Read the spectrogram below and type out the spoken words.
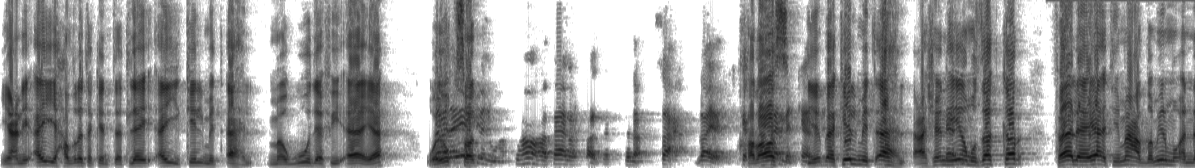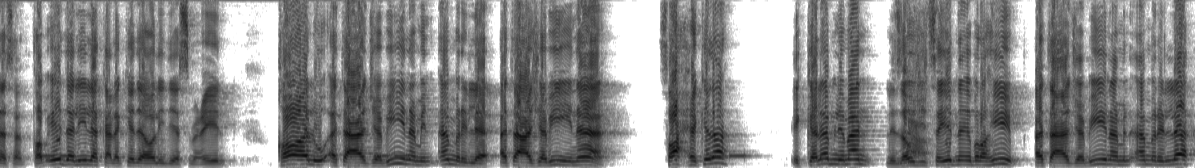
يعني أي حضرتك أنت تلاقي أي كلمة أهل موجودة في آية لا ويقصد نعم صح. لا يمكن. خلاص. يبقى كلمة أهل عشان هي. مذكر فلا يأتي مع الضمير مؤنثا. طب إيه دليلك على كده يا وليد يا إسماعيل؟ قالوا أتعجبين من أمر الله. أتعجبين؟ صح كده؟ الكلام لمن؟ لزوجة نعم. سيدنا إبراهيم. أتعجبين من أمر الله؟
